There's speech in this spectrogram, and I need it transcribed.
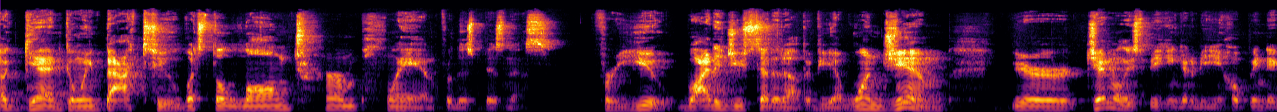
again, going back to what's the long term plan for this business for you? Why did you set it up? If you have one gym, you're generally speaking going to be hoping to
